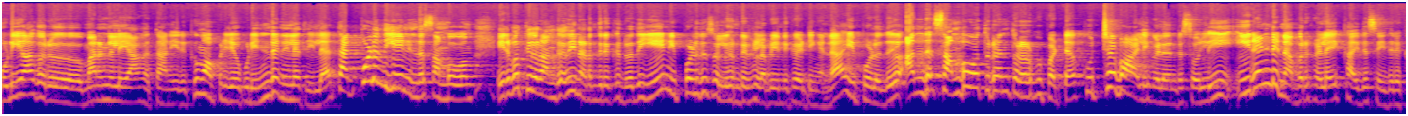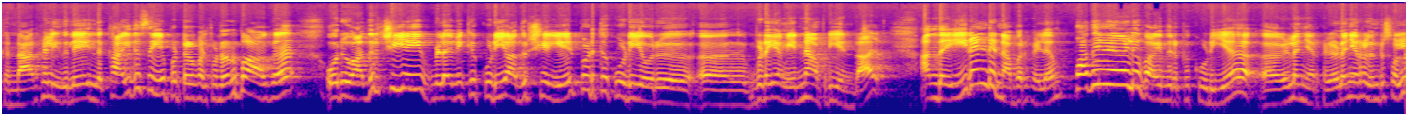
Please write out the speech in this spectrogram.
முடியாத ஒரு மனநிலையாகத்தான் இருக்கும். அப்படி இருக்கக்கூடிய இந்த நிலத்தில தற்பொழுது ஏன் இந்த சம்பவம் இருபத்தி ஓராம் தேதி நடந்திருக்கின்றது? ஏன் இப்பொழுது சொல்கின்றீர்கள் அப்படின்னு கேட்டீங்கன்னா இப்பொழுது அந்த சம்பவத்துடன் தொடர்புபட்ட குற்றவாளிகள் என்று சொல்லி இரண்டு நபர்களை கைது செய்திருக்கின்றார்கள். இதிலே இந்த கைது செய்யப்பட்டவர்கள் தொடர்பாக ஒரு அதிர்ச்சியை விளைவிக்கக்கூடிய அதிர்ச்சியை ஏற்படுத்தக்கூடிய ஒரு விடயம் என்ன அப்படி என்றால் அந்த இரண்டு நபர்களும் பதினேழு வயது இருக்கக்கூடிய இளைஞர்கள். இளைஞர்கள் என்று சொல்ல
